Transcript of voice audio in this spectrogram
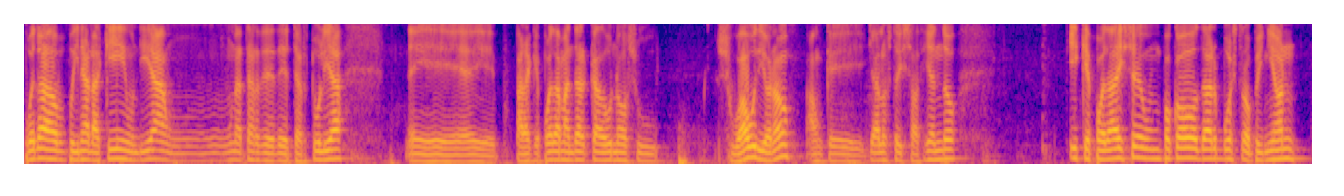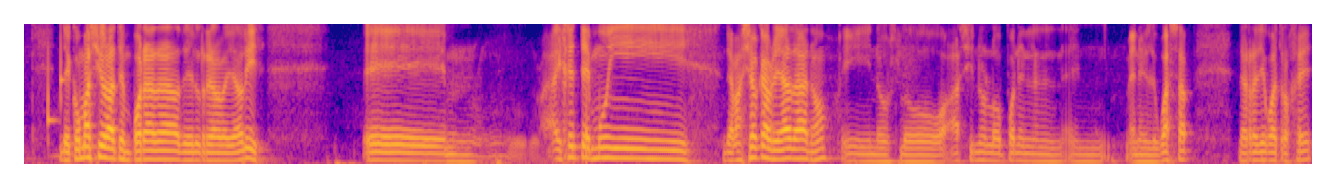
pueda opinar aquí un día, un- una tarde de tertulia, eh, para que pueda mandar cada uno su, su audio, ¿no? Aunque ya lo estáis haciendo. Y que podáis eh, un poco dar vuestra opinión de cómo ha sido la temporada del Real Valladolid. Eh, hay gente muy demasiado cabreada, ¿no? Y nos lo así nos lo ponen en, en- en el WhatsApp de Radio 4G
